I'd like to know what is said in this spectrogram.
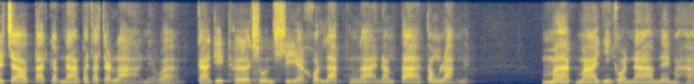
ระเจ้าตัดกับนางปจัจลาเนี่ยว่าการที่เธอสูญเสียคนรักทั้งหลายน้ำตาต้องหลังเนี่ยมากมายยิ่งกว่าน้ำในมหา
